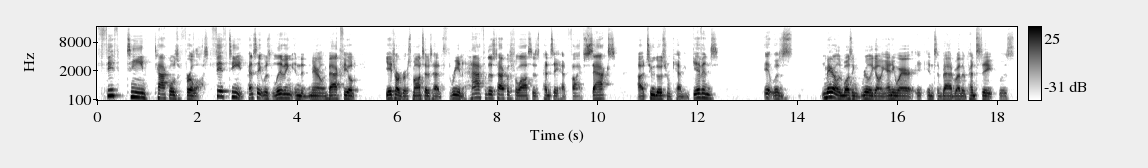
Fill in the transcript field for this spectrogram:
15 tackles for a loss. 15. Penn State was living in the Maryland backfield. Yetur Gross Matos had three and a half of those tackles for losses. Penn State had five sacks, uh, two of those from Kevin Givens. It was Maryland wasn't really going anywhere in some bad weather. Penn State was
